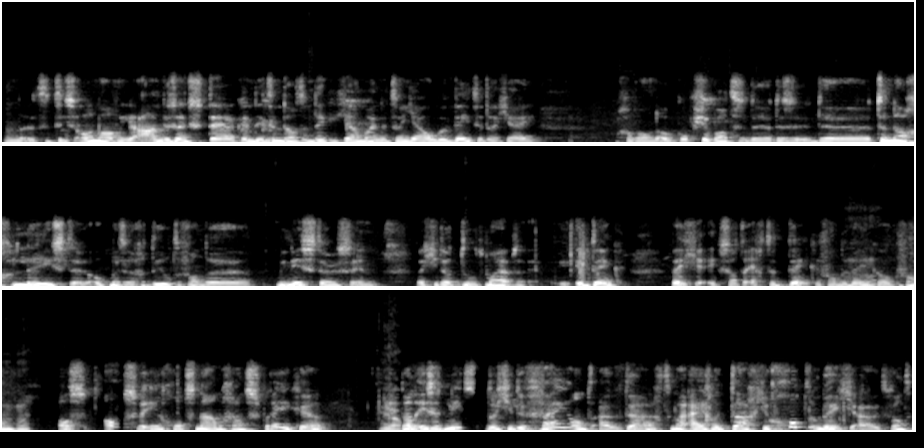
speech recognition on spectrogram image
Het, het is allemaal van, ja, we zijn sterk en dit en dat. En dan denk ik, ja, maar net aan jou, we weten dat jij gewoon ook op Shabbat de, de, de Tenach leest. eh, Ook met een gedeelte van de ministers. En dat je dat doet. Maar ik denk, weet je, ik zat echt te denken van de week Mhm, ook van mhm. als, als we in Gods naam gaan spreken, ja. dan is het niet dat je de vijand uitdaagt, maar eigenlijk daag je God een beetje uit. Want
